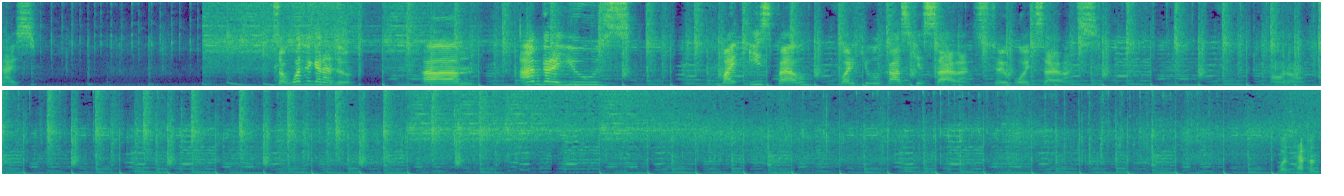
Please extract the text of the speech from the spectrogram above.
Nice. So what we're gonna do? Um, I'm gonna use my E-spell when he will cast his silence to avoid silence. Oh no. What happened?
